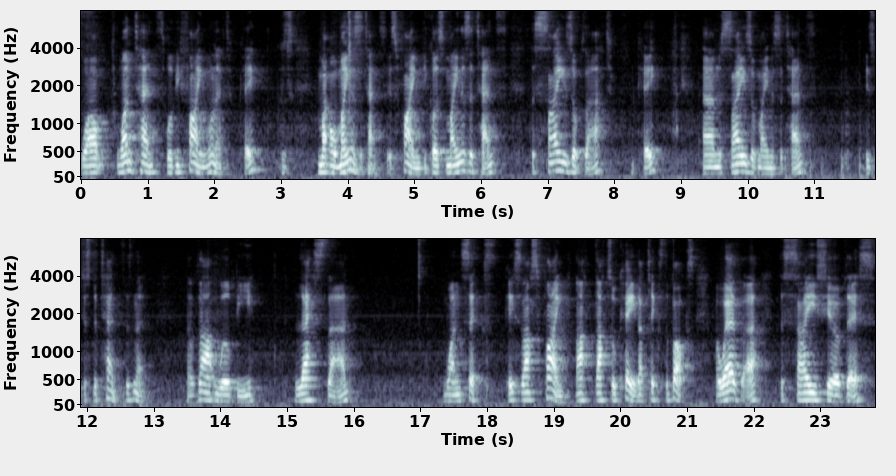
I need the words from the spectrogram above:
well, 1 tenth will be fine, won't it? Okay? Because, or minus a tenth is fine, because minus a tenth, the size of that, okay, um, the size of minus a tenth is just a tenth, isn't it? Now that will be less than 1 sixth. Okay, so that's fine. That, that's okay. That ticks the box. However, the size here of this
